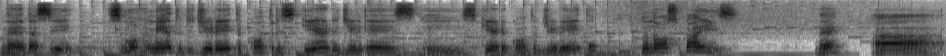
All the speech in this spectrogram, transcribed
né, desse, desse movimento de direita contra esquerda, de, e, e esquerda contra direita no nosso país, né? A,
